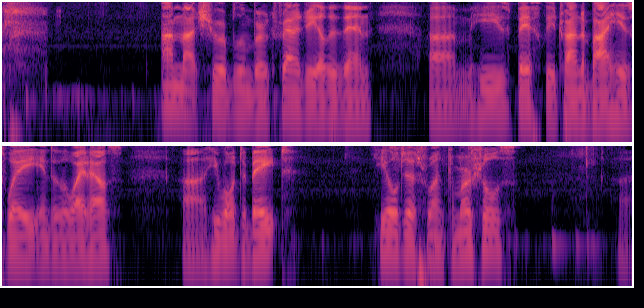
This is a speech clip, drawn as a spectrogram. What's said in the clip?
I'm not sure Bloomberg's strategy other than um, he's basically trying to buy his way into the White House. Uh, he won't debate. He'll just run commercials. Uh,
